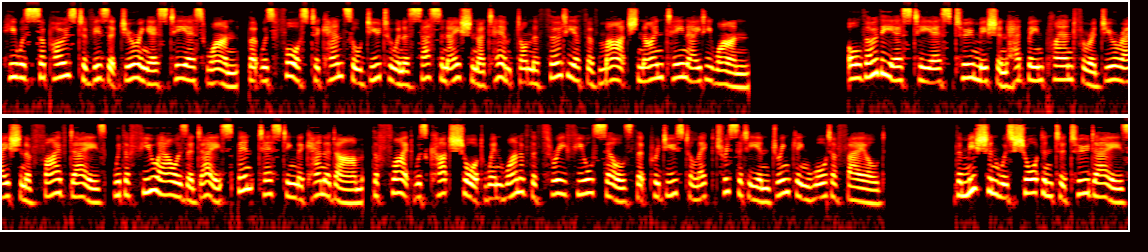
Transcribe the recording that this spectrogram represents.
He was supposed to visit during STS-1, but was forced to cancel due to an assassination attempt on 30 March 1981. Although the STS-2 mission had been planned for a duration of five days, with a few hours a day spent testing the Canadarm, the flight was cut short when one of the three fuel cells that produced electricity and drinking water failed. The mission was shortened to two days,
